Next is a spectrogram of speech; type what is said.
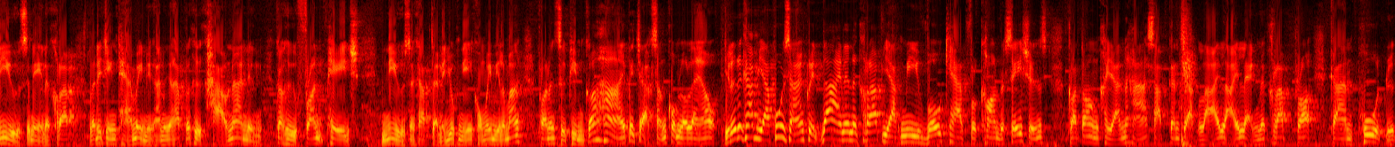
news นั่นเองนะครับ และที่จริงแถมมาอีกหนึ่งอันนะครับ ก็คือข่าวหน้าหนึ่งก็คือ front page news นะครับ แต่ในยุคนี้คงไม่มีแล้วมั้ง เพราะหนังสือพิมพ์ก็หายไปจากสังคมเราแล้ว อย่าลืมนะครับ อยากพูดภาษาอังกฤษได้นะนะครับ อยากมี vocab for conversations ก็ต้องขยันหาศัพท์กันจากหลายหลายแหล่งนะครับ เพราะการพูดหรือ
